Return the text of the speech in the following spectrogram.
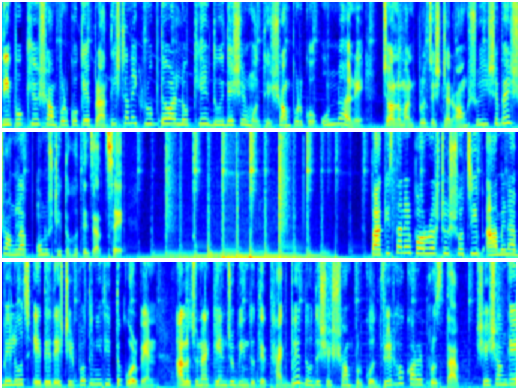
দ্বিপক্ষীয় সম্পর্ককে প্রাতিষ্ঠানিক রূপ দেওয়ার লক্ষ্যে দুই দেশের মধ্যে সম্পর্ক উন্নয়নে চলমান প্রচেষ্টার অংশ হিসেবে সংলাপ অনুষ্ঠিত হতে যাচ্ছে। পাকিস্তানের পররাষ্ট্র সচিব আমেনা বেলুচ এতে দেশটির প্রতিনিধিত্ব করবেন। আলোচনার কেন্দ্রবিন্দুতে থাকবে দুদেশের সম্পর্ক দৃঢ় করার প্রস্তাব। সেই সঙ্গে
